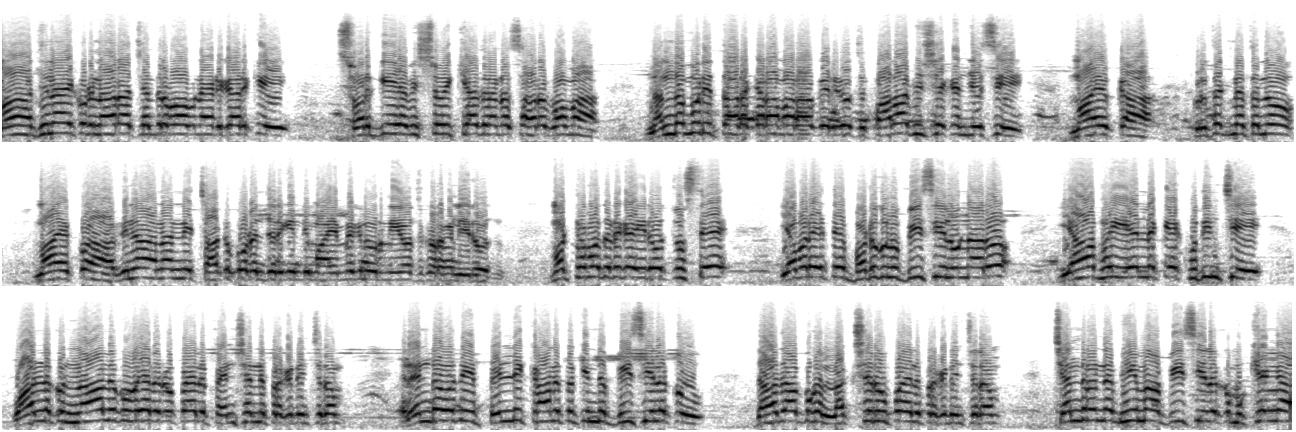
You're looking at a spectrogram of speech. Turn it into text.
మా అధినాయకుడు నారా చంద్రబాబు నాయుడు గారికి స్వర్గీయ విశ్వవిఖ్యాత నట సార్వభౌమ నందమూరి తారక రామారావు గారి రోజు పాలాభిషేకం చేసి మా యొక్క కృతజ్ఞతను మా యొక్క అభిమానాన్ని చాటుకోవడం జరిగింది మా ఎమ్మెగనూరు నియోజకవర్గం ఈ రోజు. మొట్టమొదటిగా ఈరోజు చూస్తే ఎవరైతే బడుగులు బీసీలు ఉన్నారో యాభై ఏళ్ళకే కుదించి వాళ్ళకు నాలుగు వేల రూపాయల పెన్షన్ని ప్రకటించడం. రెండవది పెళ్ళి కానుక కింద బీసీలకు దాదాపుగా లక్ష రూపాయలు ప్రకటించడం. చంద్రన్న భీమా బీసీలకు ముఖ్యంగా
